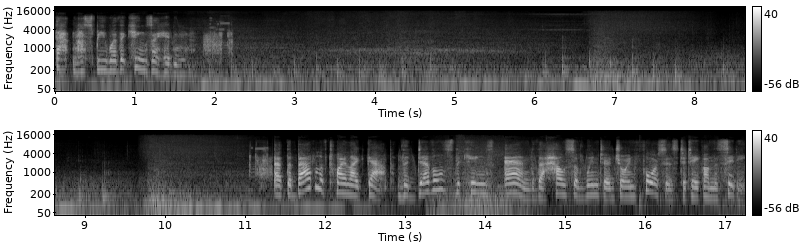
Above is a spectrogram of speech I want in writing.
That must be where the kings are hidden. At the Battle of Twilight Gap, the Devils, the Kings, and the House of Winter joined forces to take on the city.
